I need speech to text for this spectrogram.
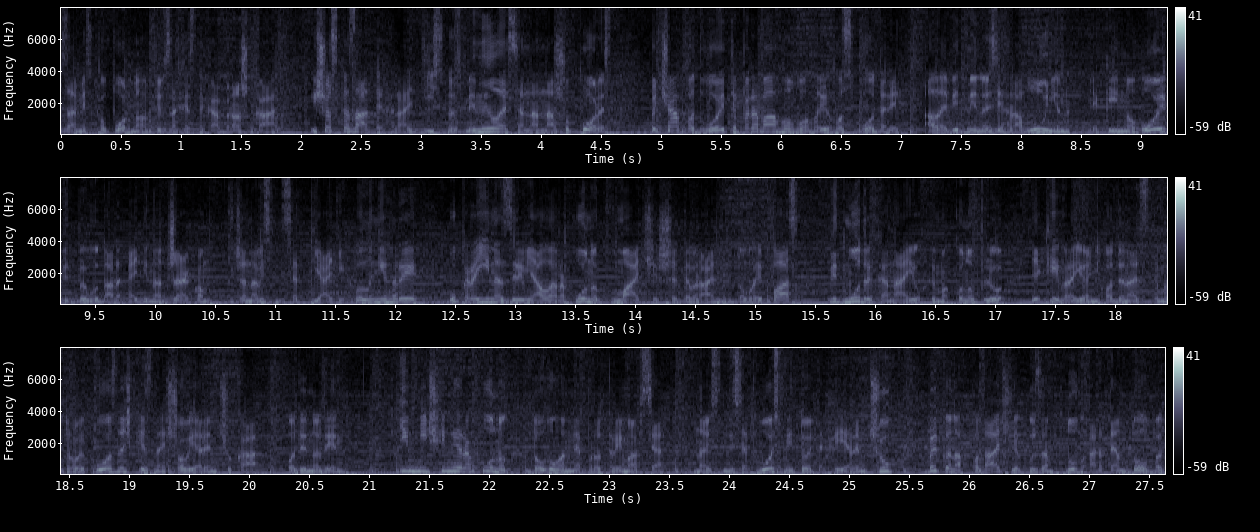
замість опорного півзахисника Брашка. І що сказати, гра дійсно змінилася на нашу користь. Хоча подвоїти перевагу могли й господарі, але відмінно зіграв Лунін, який ногою відбив удар Едіна Джеко. Вже на 85-й хвилині гри Україна зрівняла рахунок в матчі шедевральний довгий пас від Мудрика на Юхима Коноплю, який в районі 11-метрової позначки знайшов Яремчука 1-1. Втім, нічийний рахунок довго не протримався. На 88-й той такий Яремчук виконав подачу, яку замкнув Артем Довбек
